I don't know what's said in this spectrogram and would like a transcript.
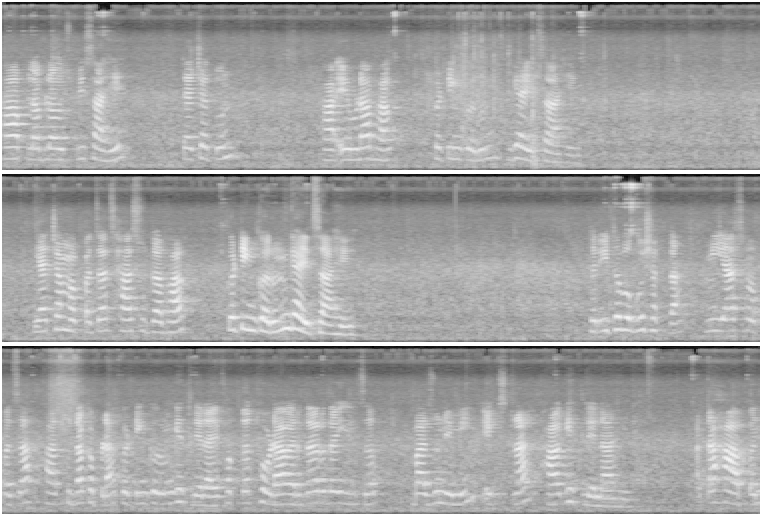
हा आपला ब्लाऊज पीस आहे. त्याच्यातून हा एवढा भाग कटिंग करून घ्यायचा आहे. याच्या मापाचाच हा सुद्धा भाग कटिंग करून घ्यायचा आहे. तर इथं बघू शकता मी याच मापाचा हा सुद्धा कपडा कटिंग करून घेतलेला आहे. फक्त थोडा अर्धा अर्धा इंच बाजूने मी एक्स्ट्रा हा घेतलेला आहे. आता हा आपण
